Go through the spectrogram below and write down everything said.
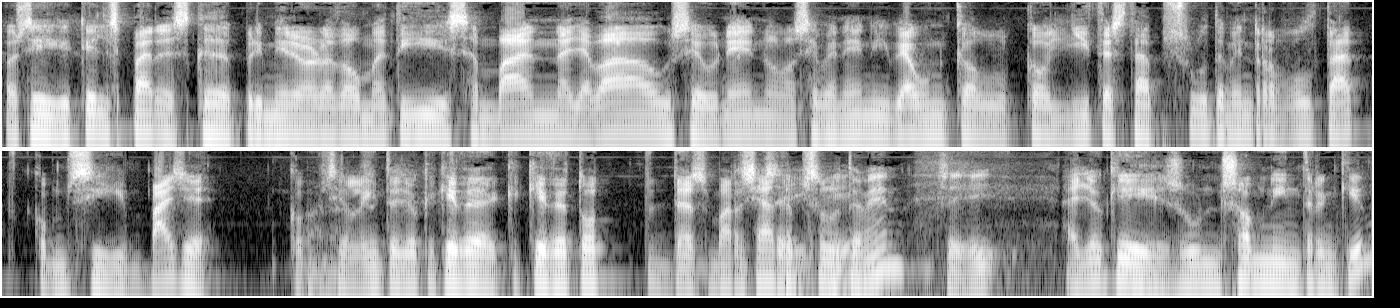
O sigui, aquells pares que a primera hora del matí se'n van a llevar el seu nen o la seva nena i veuen que el, que el llit està absolutament revoltat, com si, vaja, com si a la nit allò que queda, que queda tot desmarxat sí, absolutament. sí, Allò que és un somni intranquil?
